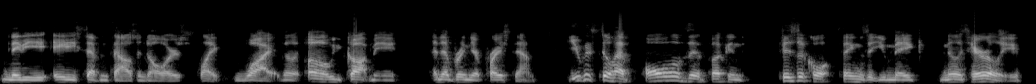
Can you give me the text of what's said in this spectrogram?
maybe eighty-seven thousand dollars. Like, why? They're like, oh, you got me, and then bring their price down. You could still have all of the fucking physical things that you make militarily.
